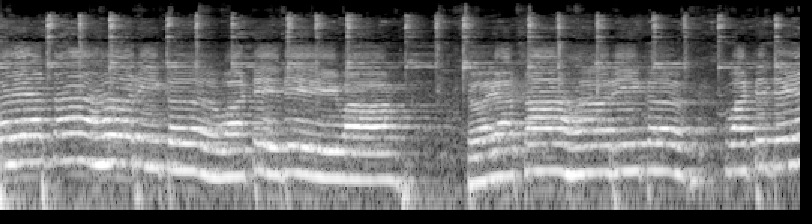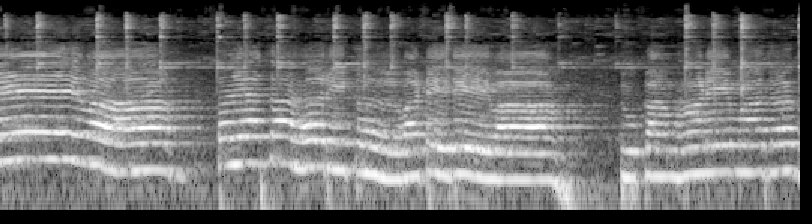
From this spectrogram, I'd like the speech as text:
तयाचा हरिक वाटे देवा. तयाचा हरिक वाटे देवा. तयाचा हरिक वाटे देवा. तुका म्हणे माझ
